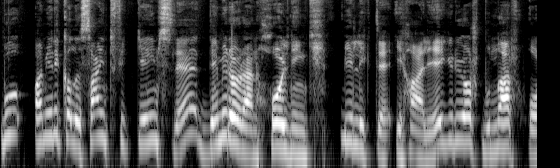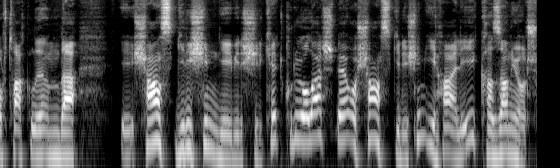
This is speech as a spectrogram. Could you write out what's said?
Bu Amerikalı Scientific Games ile Demirören Holding birlikte ihaleye giriyor. Bunlar ortaklığında e, şans Girişim diye bir şirket kuruyorlar ve o Şans Girişim ihaleyi kazanıyor.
